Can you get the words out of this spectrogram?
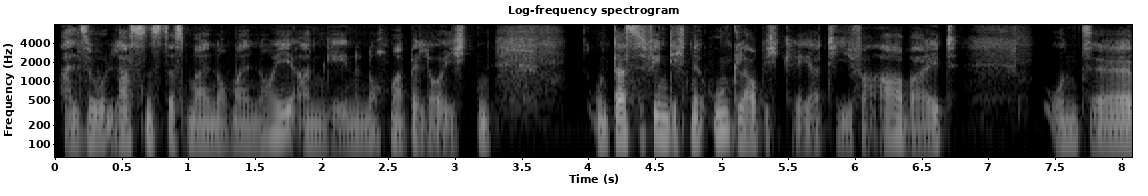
Also lass uns das mal nochmal neu angehen und nochmal beleuchten. Und das finde ich eine unglaublich kreative Arbeit. Und äh,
